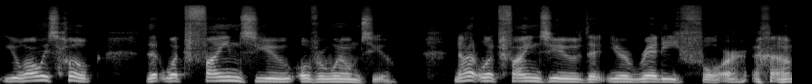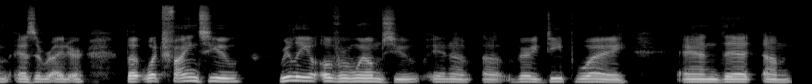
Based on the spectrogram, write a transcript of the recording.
you always hope that what finds you overwhelms you, not what finds you that you're ready for um, as a writer, but what finds you really overwhelms you in a, a very deep way and that um,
